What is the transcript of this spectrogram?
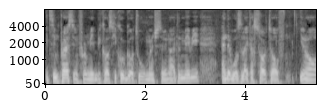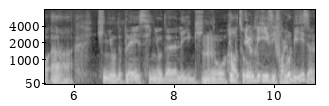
it's impressive for me because he could go to Manchester United maybe, and there was like a sort of you know. Uh, he knew the place, he knew the league, he mm. knew how to. It would be easy for him. It him. would be easier.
